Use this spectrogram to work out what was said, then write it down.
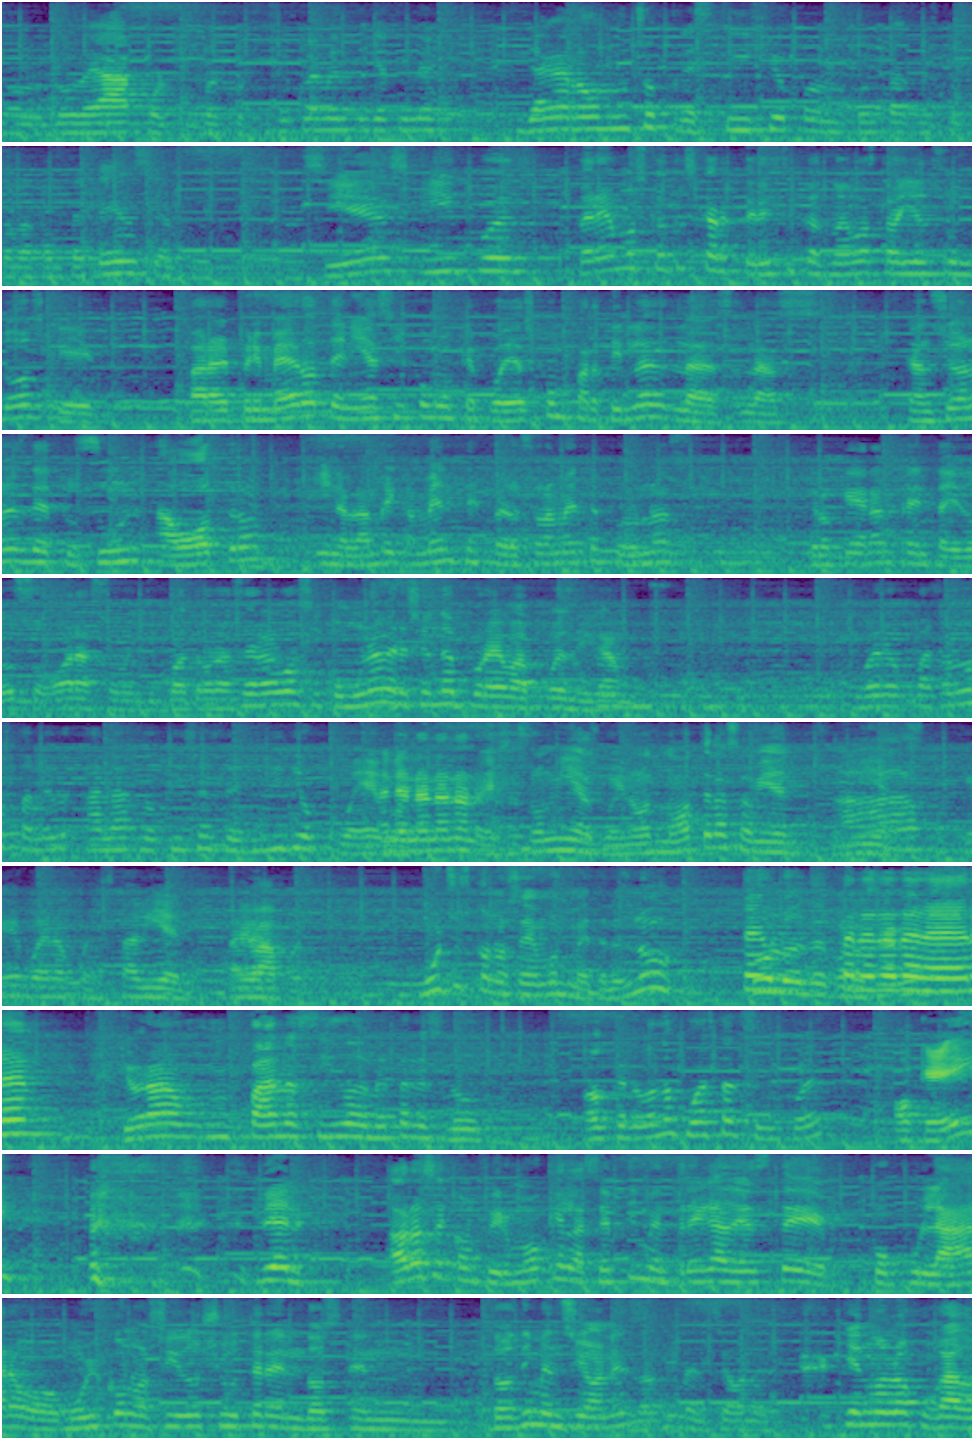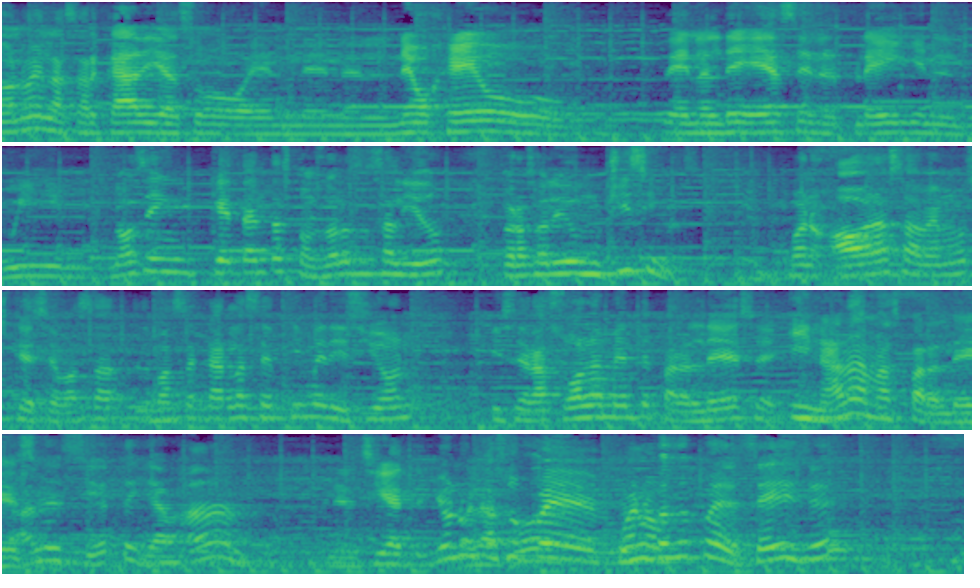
lo, lo de Apple, pues, porque simplemente ya tiene, ya agarró mucho prestigio con, con- respecto a la competencia, pues. Así es, y pues veremos qué otras características nuevas trae el Zoom 2, que para el primero tenía así como que podías compartir las, las, las canciones de tu Zoom a otro inalámbricamente, pero solamente por unas, creo que eran 32 horas o 24 horas, era algo así como una versión de prueba, pues digamos. Bueno, pasamos también a las noticias de videojuegos. Ah, no, no, no, no, no, esas son mías, güey, no, no te las avientes, son Ah, mías. ok, bueno, pues está bien. Ahí va, pues. Muchos conocemos Metal Slug. Yo era un fan nacido de Metal Slug. Aunque no van a jugar hasta el 5, ¿eh? Ok. Bien, ahora se confirmó que la séptima entrega de este popular o muy conocido shooter en dos, en dos dimensiones. En dos dimensiones. ¿Quién no lo ha jugado, no? En las Arcadias o en, en el Neo Geo, en el DS, en el Play, en el Wii. No sé en qué tantas consolas ha salido, pero ha salido muchísimas. Bueno, ahora sabemos que se va a, va a sacar la séptima edición y será solamente para el DS y nada más para el DS. en el 7 ya van. En el 7. Yo nunca supe, Yo bueno, nunca supe el 6, ¿eh?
